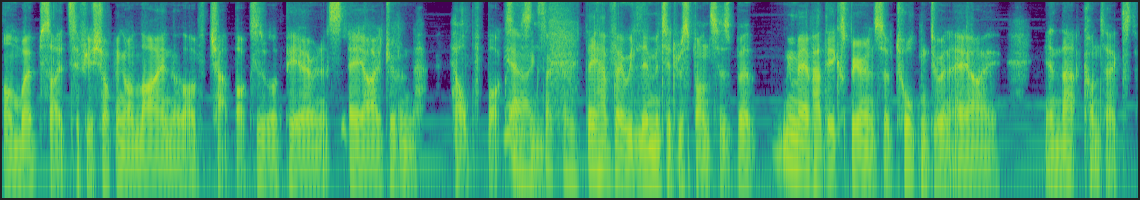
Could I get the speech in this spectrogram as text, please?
on websites. If you're shopping online, a lot of chat boxes will appear and it's AI driven help boxes. yeah, exactly. They have very limited responses, but we may have had the experience of talking to an AI in that context.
